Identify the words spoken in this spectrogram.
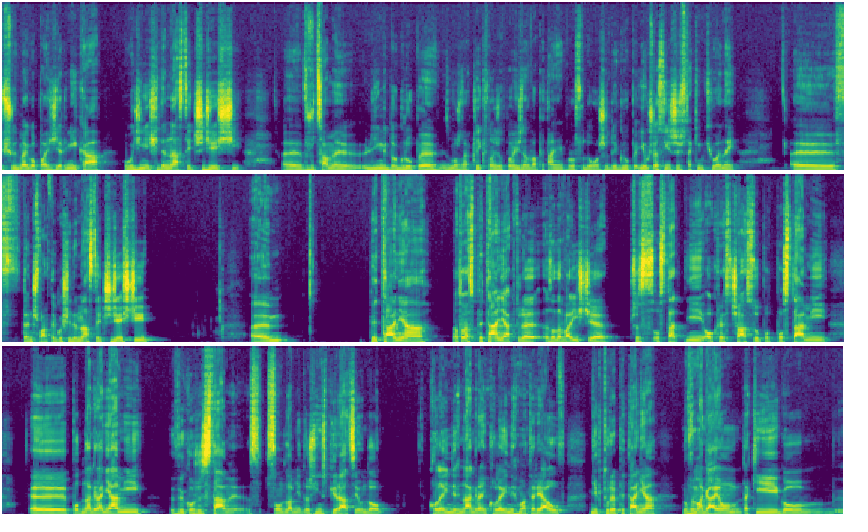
7 y, października o godzinie 17.30. Wrzucamy link do grupy, więc można kliknąć, odpowiedzieć na dwa pytania po prostu dołączyć do tej grupy i uczestniczyć w takim QA w ten czwartek o 17.30. Pytania, natomiast pytania, które zadawaliście przez ostatni okres czasu pod postami, pod nagraniami wykorzystamy. Są dla mnie też inspiracją do kolejnych nagrań, kolejnych materiałów. Niektóre pytania no, wymagają takiego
